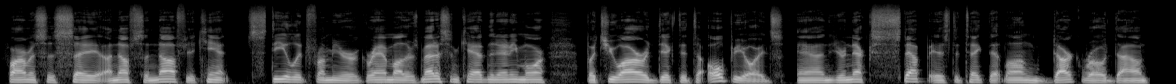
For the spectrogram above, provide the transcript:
Pharmacists say enough's enough. You can't steal it from your grandmother's medicine cabinet anymore, but you are addicted to opioids. And your next step is to take that long, dark road down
